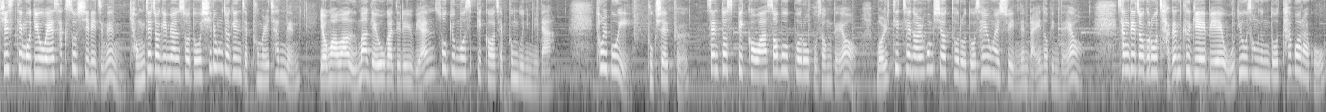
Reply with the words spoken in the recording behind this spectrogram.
시스템 오디오의 삭소 시리즈는 경제적이면서도 실용적인 제품을 찾는 영화와 음악 애호가들을 위한 소규모 스피커 제품군입니다. 톨보이, 북쉘프, 센터 스피커와 서브우퍼로 구성되어 멀티 채널 홈시어터로도 사용할 수 있는 라인업인데요. 상대적으로 작은 크기에 비해 오디오 성능도 탁월하고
